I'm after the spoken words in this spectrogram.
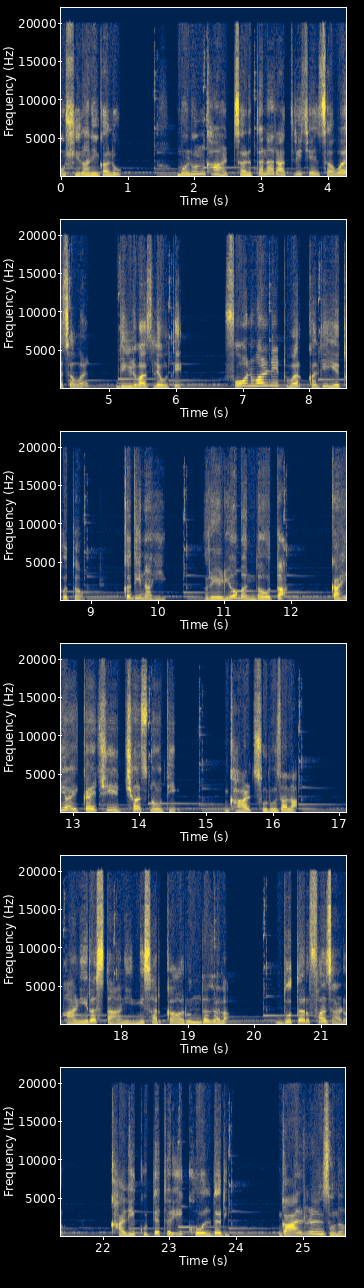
उशिरा निघालो. म्हणून घाट चढताना रात्रीचे जवळजवळ दीड वाजले होते. फोनवर नेटवर्क कधी येत होतं? कधी नाही. रेडिओ बंद होता. काही ऐकायची इच्छाच नव्हती. घाट सुरू झाला आणि रस्ता नेहमीसारखा अरुंद झाला. दुतर्फा झाडं खाली कुठेतरी खोल दरी गाळरेल जुनं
